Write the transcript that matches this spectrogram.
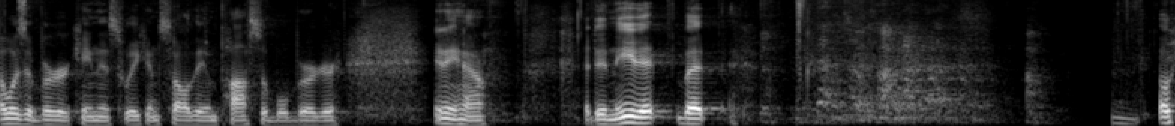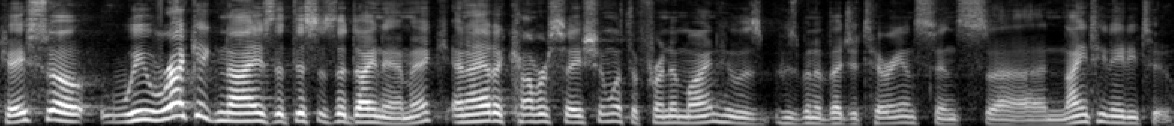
I was at Burger King this week and saw the Impossible Burger. Anyhow, I didn't eat it, but. Okay, so we recognize that this is a dynamic, and I had a conversation with a friend of mine who is, who's been a vegetarian since uh, 1982.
